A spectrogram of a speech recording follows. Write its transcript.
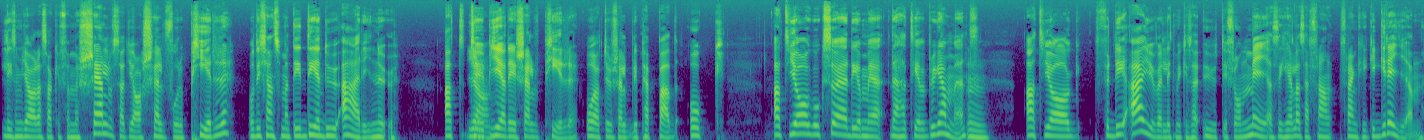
liksom göra saker för mig själv så att jag själv får pirr. Och det känns som att det är det du är i nu. Att typ Ja. ge dig själv pirr och att du själv blir peppad. Och att jag också är det med det här tv-programmet. Att jag, för det är ju väldigt mycket så här utifrån mig, alltså hela så här Fran- Frankrike-grejen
